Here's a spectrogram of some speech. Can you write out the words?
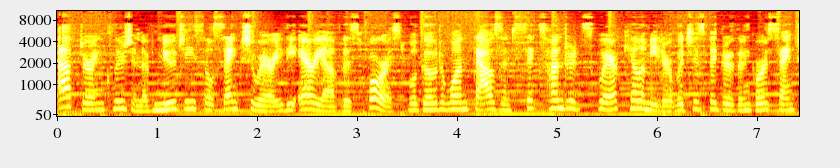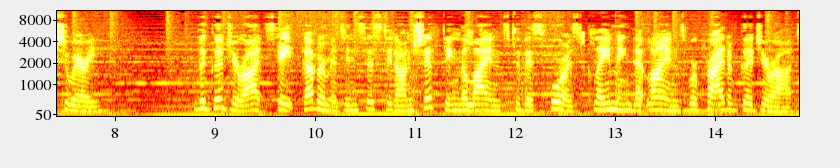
After inclusion of new Jaisalmer Sanctuary the area of this forest will go to 1,600 square kilometer which is bigger than Gir Sanctuary. The Gujarat state government insisted on shifting the lions to this forest claiming that lions were pride of Gujarat.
